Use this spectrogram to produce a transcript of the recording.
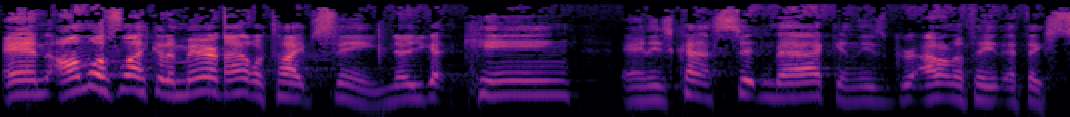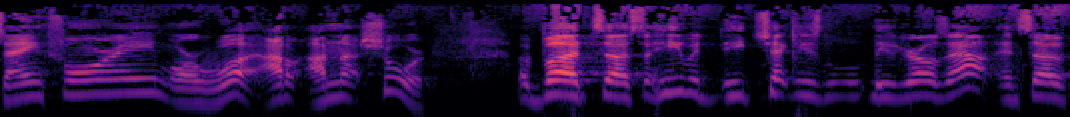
and almost like an American Idol type scene. You know, you got the king and he's kind of sitting back, and these I don't know if they, if they sang for him or what. I am not sure, but uh, so he would he checked these these girls out, and so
